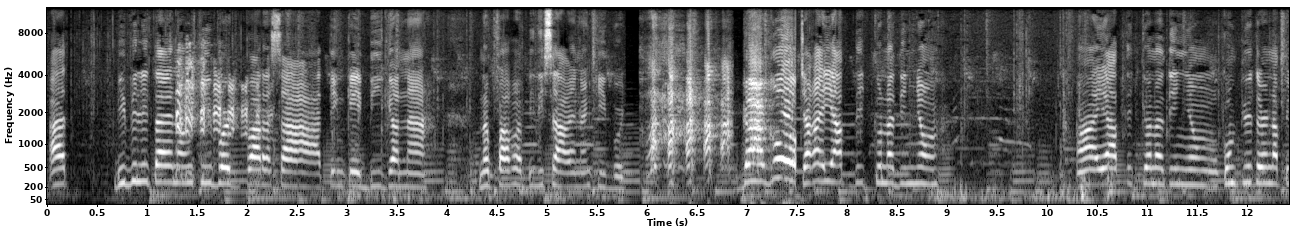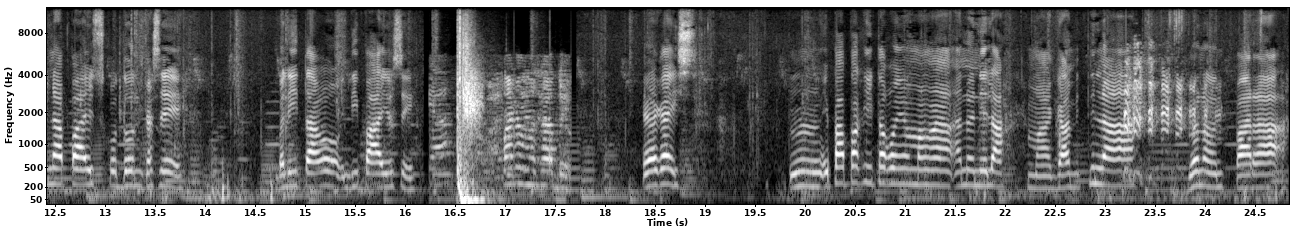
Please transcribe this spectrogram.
at bibili tayo ng keyboard para sa ating kaibigan na nagpapabili sa akin ng keyboard. Gago! Tsaka i-update ko na din yung Ah, i-update ko na din yung computer na pinapaayos ko doon kasi balita ko hindi pa ayos eh. Paano masabi? Kaya guys, mm, ipapakita ko yung mga ano nila, mga gamit nila, ganon para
